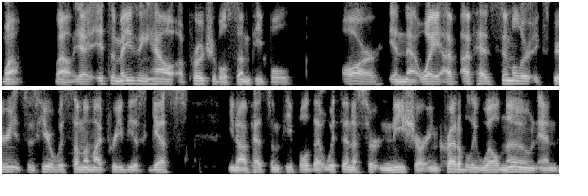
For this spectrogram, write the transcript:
Wow, wow, yeah, it's amazing how approachable some people are in that way. I've I've had similar experiences here with some of my previous guests you know, I've had some people that within a certain niche are incredibly well known, and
